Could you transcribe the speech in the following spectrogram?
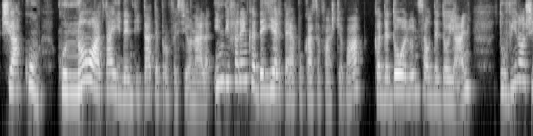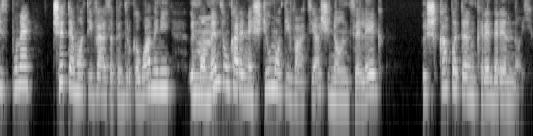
și acum, cu noua ta identitate profesională, indiferent că de ieri te-ai apucat să faci ceva, că de două luni sau de doi ani, tu vino și spune ce te motivează, pentru că oamenii, în momentul în care ne știu motivația și ne o înțeleg, își capătă încredere în noi.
